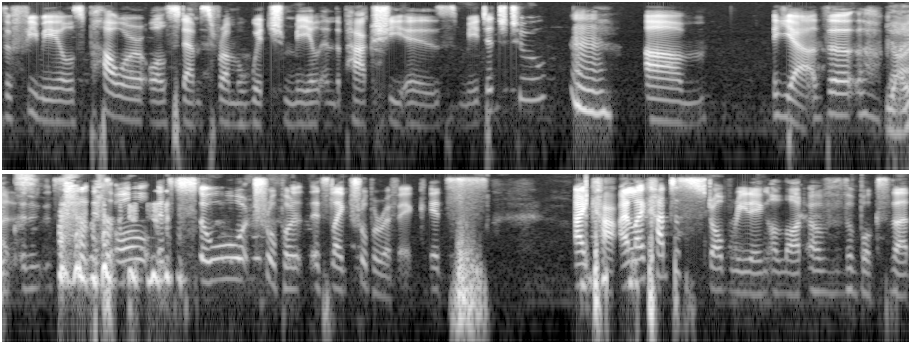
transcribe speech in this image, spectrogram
the female's power all stems from which male in the pack she is mated to. Mm. Um, yeah, the oh god, it's, it's all it's so trope. It's like troperific. It's I can't. I like had to stop reading a lot of the books that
